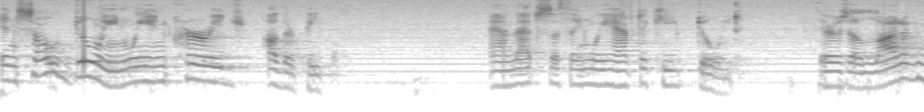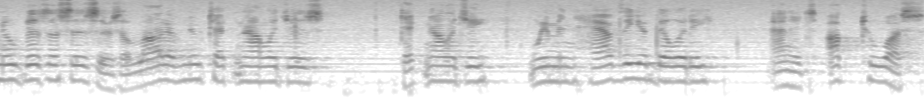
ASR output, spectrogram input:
in so doing, we encourage other people. And that's the thing we have to keep doing. There's a lot of new businesses, there's a lot of new technologies, technology. Women have the ability, and it's up to us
